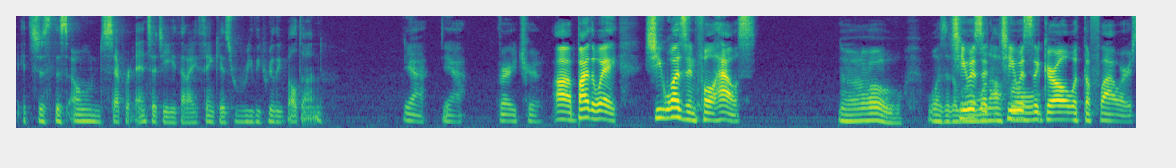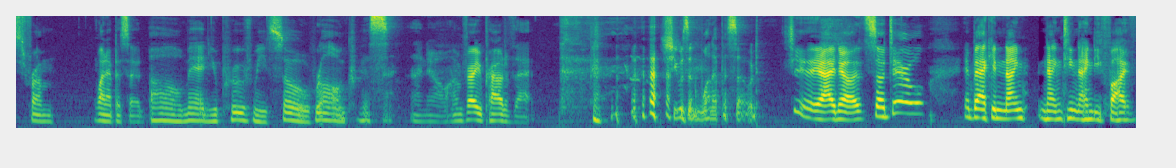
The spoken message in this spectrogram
it's just this own separate entity that I think is really really well done. Yeah, yeah, very true. Uh, by the way, she was in Full House. No, was it? she was a, she role? was the girl with the flowers from one episode. Oh man, you proved me so wrong, Chris. I know. I'm very proud of that. she was in one episode. She, yeah, I know. It's so terrible. And back in nine, 1995,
